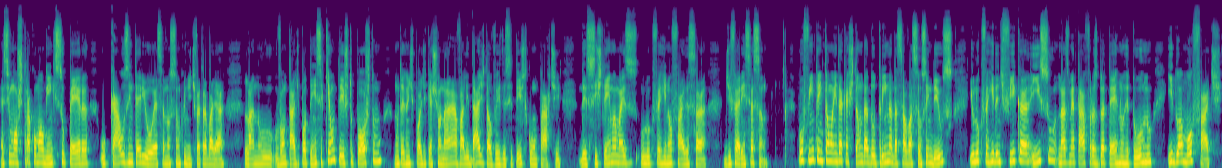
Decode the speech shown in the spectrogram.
é se mostrar como alguém que supera o caos interior, essa noção que o Nietzsche vai trabalhar lá no Vontade e Potência, que é um texto póstumo. Muita gente pode questionar a validade, talvez, desse texto como parte desse sistema, mas o Luc Ferry não faz essa diferenciação. Por fim, tem então ainda a questão da doutrina da salvação sem Deus, e o Luc Ferry identifica isso nas metáforas do eterno retorno e do amor fati.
